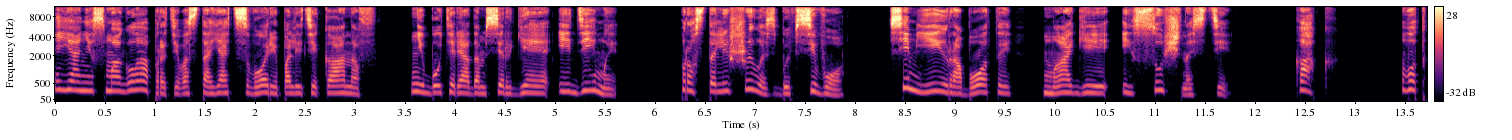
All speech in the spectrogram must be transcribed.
Я не смогла противостоять своре политиканов, не будь рядом Сергея и Димы. Просто лишилась бы всего — семьи, работы, магии и сущности. Как? Вот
